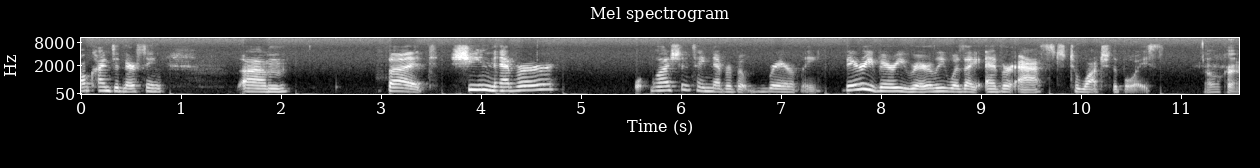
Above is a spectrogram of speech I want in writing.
all kinds of nursing um but she never well, I shouldn't say never, but rarely, very, very rarely was I ever asked to watch the boys. Okay.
